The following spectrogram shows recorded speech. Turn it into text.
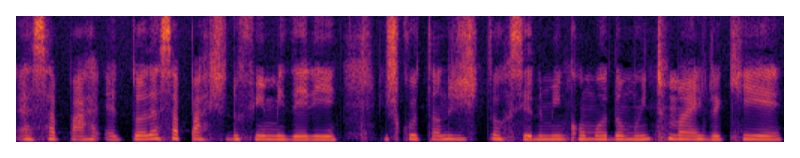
essa parte, toda essa parte do filme dele escutando distorcido me incomodou muito mais do que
